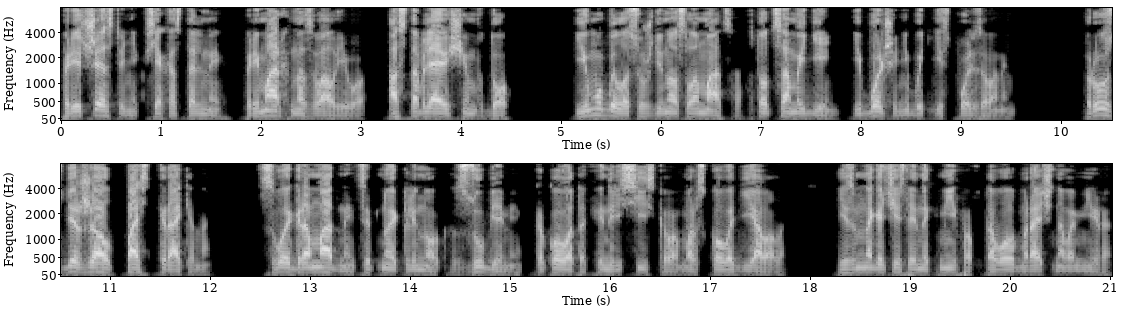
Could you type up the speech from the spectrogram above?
Предшественник всех остальных, примарх назвал его «оставляющим вдов». Ему было суждено сломаться в тот самый день и больше не быть использованным. Рус держал пасть Кракена, свой громадный цепной клинок с зубьями какого-то фенрисийского морского дьявола из многочисленных мифов того мрачного мира.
